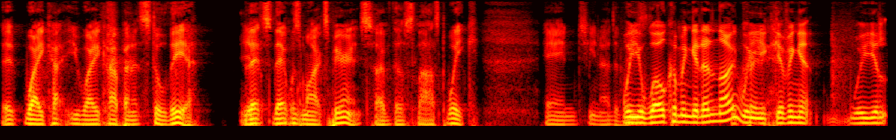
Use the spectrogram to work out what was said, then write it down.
it wake up you wake up and it's still there. That's that was my experience over this last week. And you know, the Were you welcoming it in though? Were you giving it? Were you,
